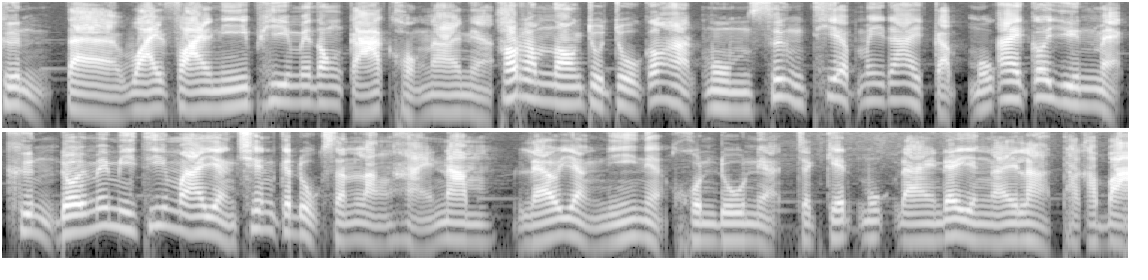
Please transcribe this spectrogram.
ขึ้น แต่ Wi-Fi นี้พี่ไม่ต้องกากของนายเนี่ยเขาทำนองจู่ๆก็หักมุม ซึ่งเทียบไม่ได้กับมุกไอ้ายก็ยืนแหมะขึ้นโดยไม่มีที่มาอย่างเช่นกระดูกสันหลังหายนำแล้วอย่างนี้เนี่ยคนดูเนี่ยจะเก็ตมุกได้ได้ยังไงล่ะทาคาบะ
